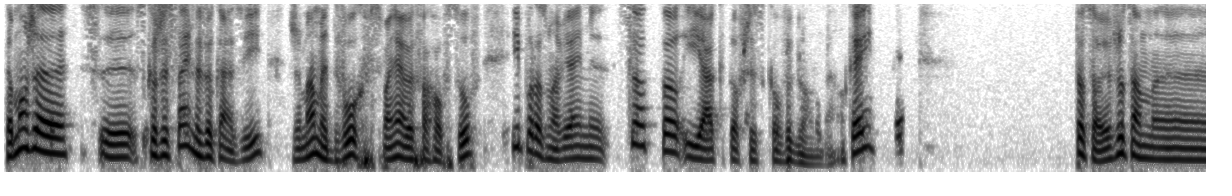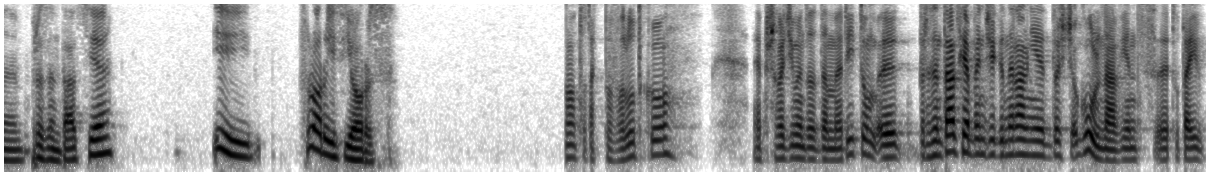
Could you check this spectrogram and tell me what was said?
To może skorzystajmy z okazji, że mamy dwóch wspaniałych fachowców i porozmawiajmy, co to i jak to wszystko wygląda. Ok? To co, wrzucam e, prezentację i floor is yours. No to tak powolutku. E, przechodzimy do demeritum. E, prezentacja będzie generalnie dość ogólna, więc tutaj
